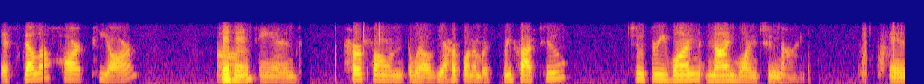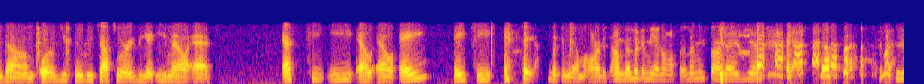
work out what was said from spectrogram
Estella Heart PR um, mm-hmm. and her phone well yeah her phone number is three five two 231 9129. And, um, or you can reach out to her via email at S T E L L A H E. Look at me, I'm an artist. I'm um, look at me, an author. Let me start that again.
